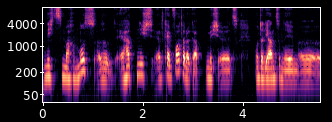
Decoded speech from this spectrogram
nichts machen muss. Also er hat nicht, er hat keinen Vorteil gehabt, mich äh, jetzt unter die Hand zu nehmen, äh,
